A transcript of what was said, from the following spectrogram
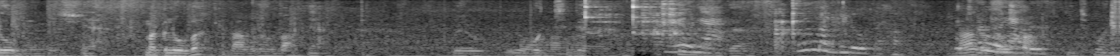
Magloba. Yeah. Magloba? Magloba. Yeah. We, we put the... Tuna. Magloba. Tuna. Tuna.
